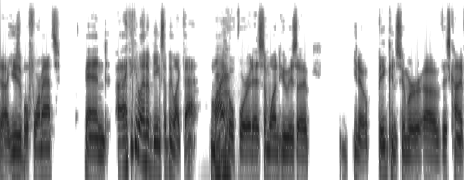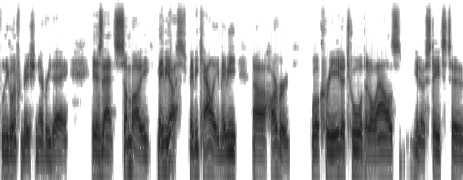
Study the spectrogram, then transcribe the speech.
uh, usable formats, and I think it'll end up being something like that. My Mhm. hope for it, as someone who is a you know big consumer of this kind of legal information every day, is that somebody, maybe us, maybe Cali, maybe uh, Harvard, will create a tool that allows you know states to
